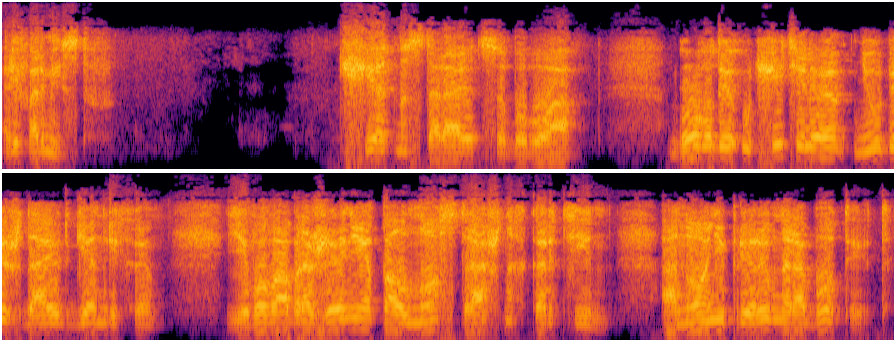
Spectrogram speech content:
реформистов. Тщетно стараются Бабуа. Доводы учителя не убеждают Генриха. Его воображение полно страшных картин. Оно непрерывно работает.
